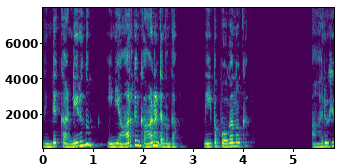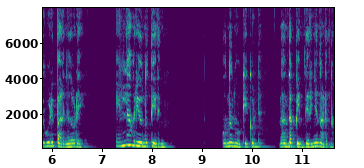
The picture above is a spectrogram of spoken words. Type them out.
നിന്റെ കണ്ണീരൊന്നും ഇനി ആർക്കും കാണണ്ടെന്നെന്താ? നീ ഇപ്പൊ പോകാൻ നോക്ക്. ആരോഗ്യ കൂടി പറഞ്ഞതോടെ എല്ലാവരെയും ഒന്ന് തിരിഞ്ഞു ഒന്ന് നോക്കിക്കൊണ്ട് നന്ദ പിന്തിരിഞ്ഞു നടന്നു.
